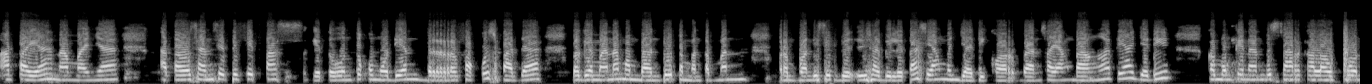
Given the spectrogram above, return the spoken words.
apa ya namanya atau sensitivitas gitu untuk kemudian berfokus pada bagaimana membantu teman-teman perempuan disabilitas yang menjadi korban. Sayang banget ya jadi kemungkinan besar kalaupun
